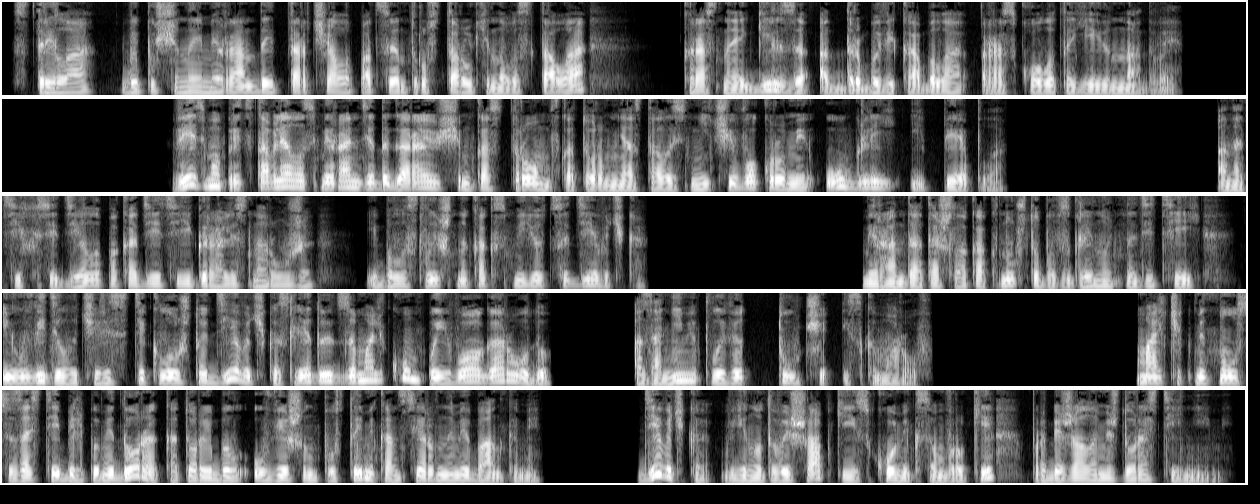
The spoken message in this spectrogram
Стрела, выпущенная Мирандой, торчала по центру старухиного стола. Красная гильза от дробовика была расколота ею надвое. Ведьма представлялась Миранде догорающим костром, в котором не осталось ничего, кроме углей и пепла. Она тихо сидела, пока дети играли снаружи, и было слышно, как смеется девочка. Миранда отошла к окну, чтобы взглянуть на детей, и увидела через стекло, что девочка следует за мальком по его огороду, а за ними плывет туча из комаров. Мальчик метнулся за стебель помидора, который был увешан пустыми консервными банками. Девочка в енотовой шапке и с комиксом в руке пробежала между растениями.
